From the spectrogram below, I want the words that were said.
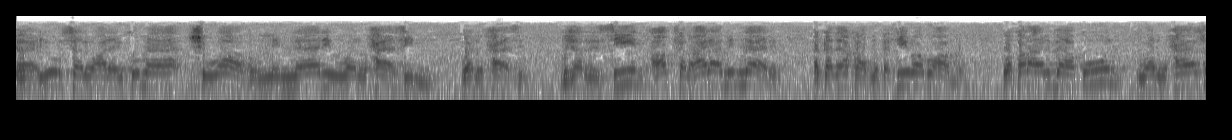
آه، يرسل عليكما شواظ من نار ونحاس ونحاس. بجر السين عطفا على من نار. هكذا يقرأ ابن كثير وأبو عمرو. وقرأ الباقون ونحاس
